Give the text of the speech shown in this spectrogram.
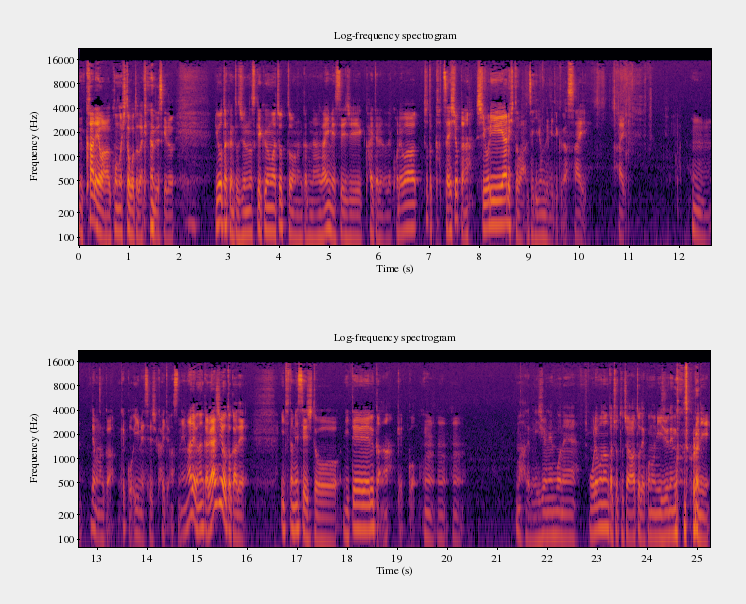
う。彼はこの一言だけなんですけど亮太君と淳之介君はちょっとなんか長いメッセージ書いてあるのでこれはちょっと割愛しようかな。しおりある人はぜひ読んでみてください。はい。うん。でもなんか結構いいメッセージ書いてますね。まあでもなんかラジオとかで言ってたメッセージと似てるかな結構。うんうんうん。まあでも20年後ね。俺もなんかちょっとじゃあ後でこの20年後のところに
